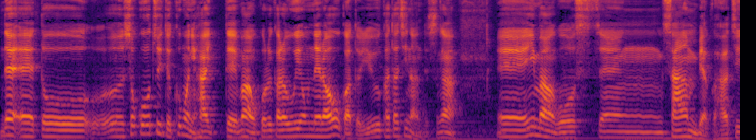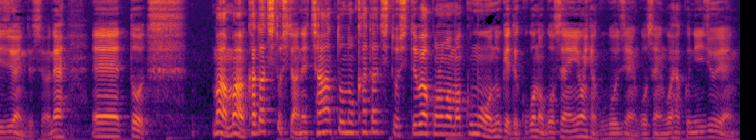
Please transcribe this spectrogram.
で、えっ、ー、と、そこをついて雲に入って、まあ、これから上を狙おうかという形なんですが、えー、今、5380円ですよね。えー、っと、まあまあ、形としてはね、チャートの形としては、このまま雲を抜けて、ここの5450円、5520円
